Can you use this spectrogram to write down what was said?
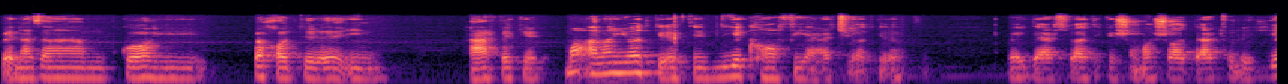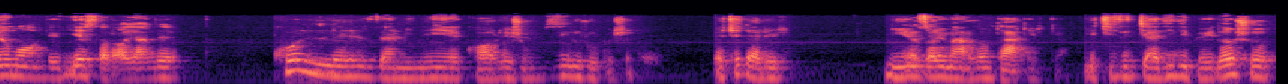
به نظرم گاهی به خاطر این حرفه که ما الان یاد گرفتیم دیگه کافیه هرچی یاد گرفتیم. و در صورتی که شما شاید در طول یه ماه یا یه سال آینده کل زمینه کاریشون زیر رو بشه. به چه دلیل؟ نیازهای مردم تغییر کرد. یه چیز جدیدی پیدا شد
